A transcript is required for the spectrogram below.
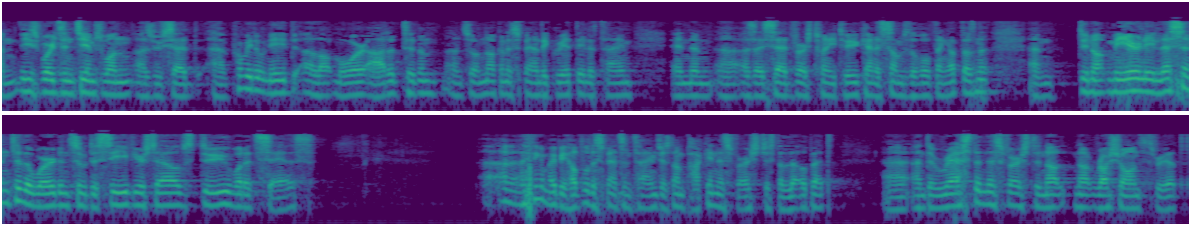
And these words in James 1, as we've said, uh, probably don't need a lot more added to them, and so I'm not going to spend a great deal of time in them. Uh, as I said, verse 22 kind of sums the whole thing up, doesn't it? And do not merely listen to the word and so deceive yourselves. Do what it says. And I think it might be helpful to spend some time just unpacking this verse just a little bit, uh, and to rest in this verse, to not, not rush on through it.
